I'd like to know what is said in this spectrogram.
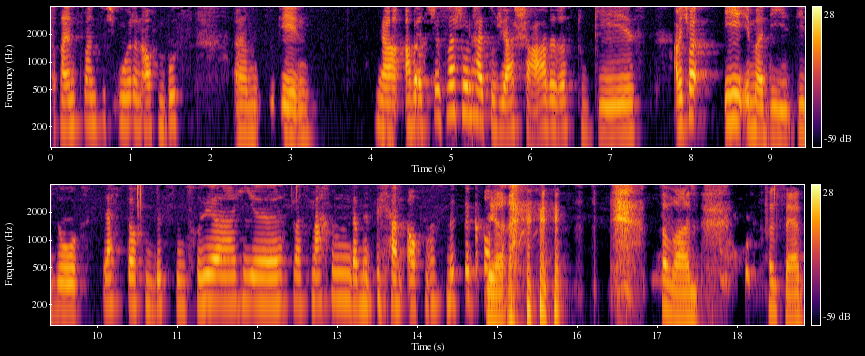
23 Uhr dann auf den Bus ähm, zu gehen. Ja, aber es, es war schon halt so, ja, schade, dass du gehst. Aber ich war eh immer die, die so, lass doch ein bisschen früher hier was machen, damit ich halt auch was mitbekomme. Ja. oh Mann, voll sad.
